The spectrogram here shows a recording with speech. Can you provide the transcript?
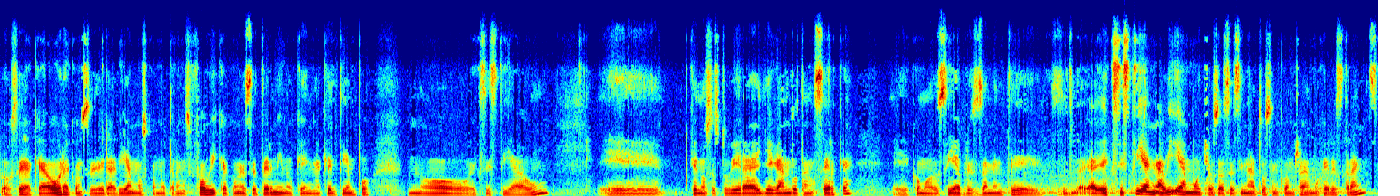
o sea, que ahora consideraríamos como transfóbica con ese término que en aquel tiempo no existía aún, eh, que nos estuviera llegando tan cerca. Eh, como decía precisamente, existían, había muchos asesinatos en contra de mujeres trans,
